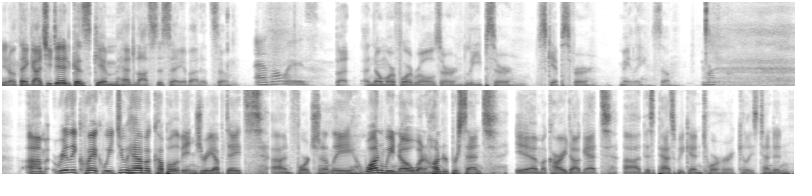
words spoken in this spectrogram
you know, thank God she did because Kim had lots to say about it. So, As always. But uh, no more forward rolls or leaps or skips for Maley. So, Nope. um, really quick, we do have a couple of injury updates. Uh, unfortunately, one we know 100%. Uh, Makarri Doggette uh, this past weekend tore her Achilles tendon.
